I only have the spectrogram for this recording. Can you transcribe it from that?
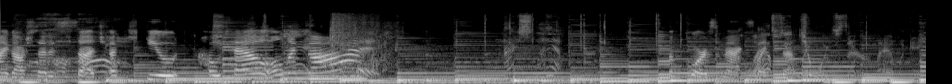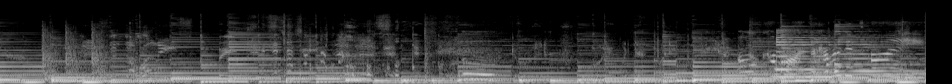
my gosh, that is such a cute hotel. Oh my gosh. Nice lamp. Of course, Max likes that. choice there, alligator. Oh, come on. They're having a good time.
